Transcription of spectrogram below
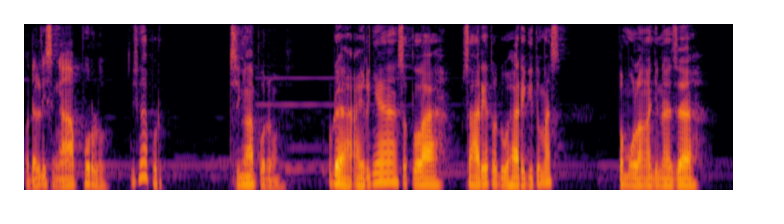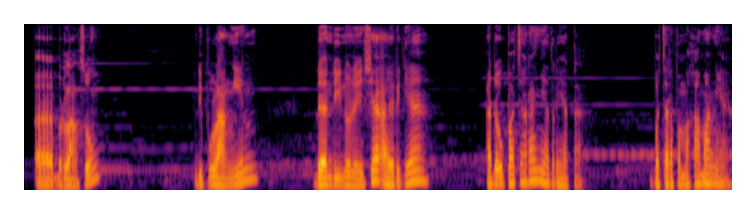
Padahal di Singapura loh. Di Singapura. Singapura mas. Udah akhirnya setelah sehari atau dua hari gitu mas, pemulangan jenazah eh, berlangsung, dipulangin, dan di Indonesia akhirnya ada upacaranya ternyata, upacara pemakamannya.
